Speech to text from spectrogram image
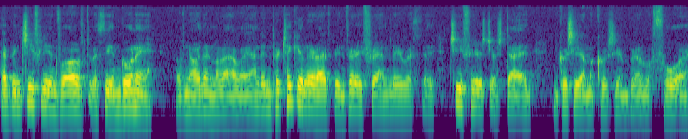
I've been chiefly involved with the Ngoni of northern Malawi, and in particular I've been very friendly with the chief who has just died, Nkosi Amakosi Mbelwa IV.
